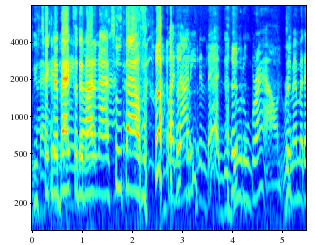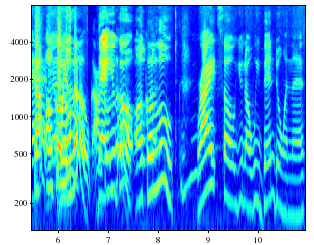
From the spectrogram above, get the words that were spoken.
We've that taken it back to the 99 2000. but not even that. The Doodle Brown. Remember that? The Uncle Luke. Luke. Uncle there you Luke. go. Uncle Luke. Mm-hmm. Right? So, you know, we've been doing this.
